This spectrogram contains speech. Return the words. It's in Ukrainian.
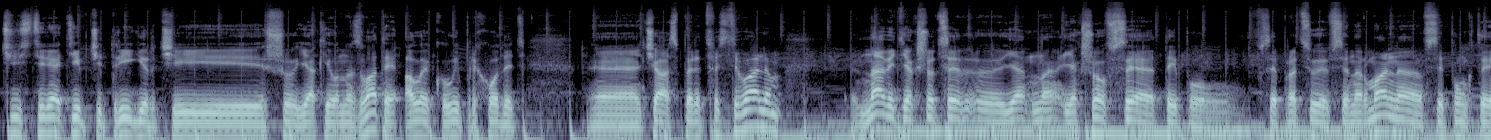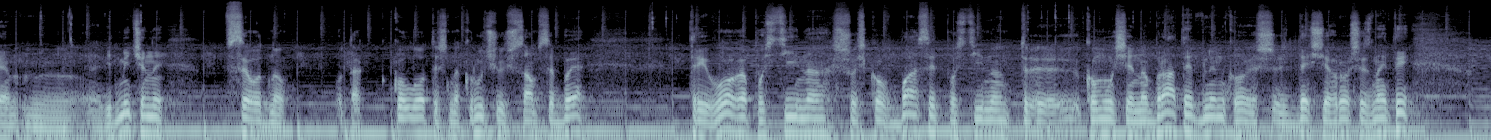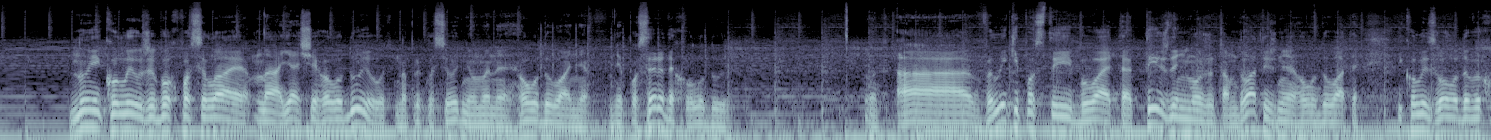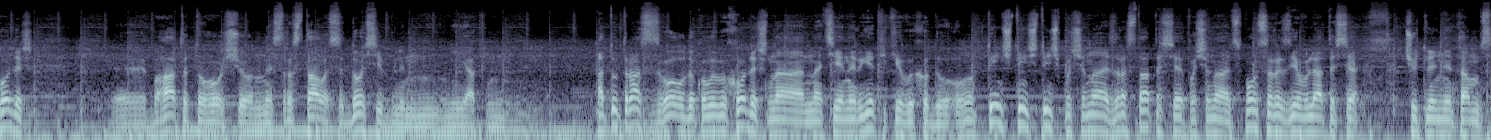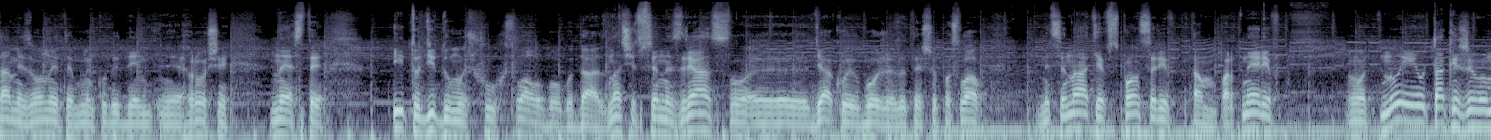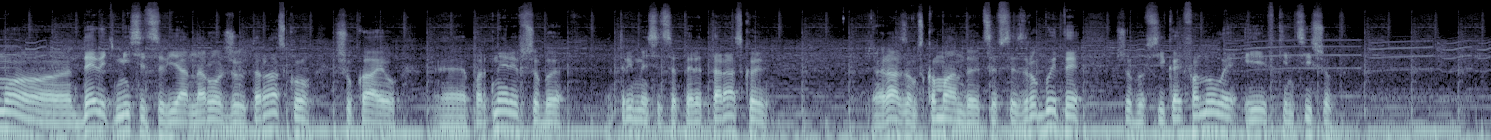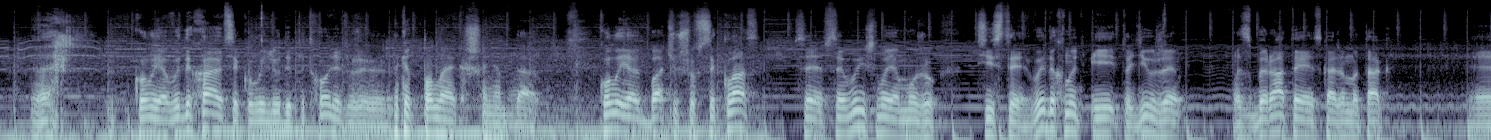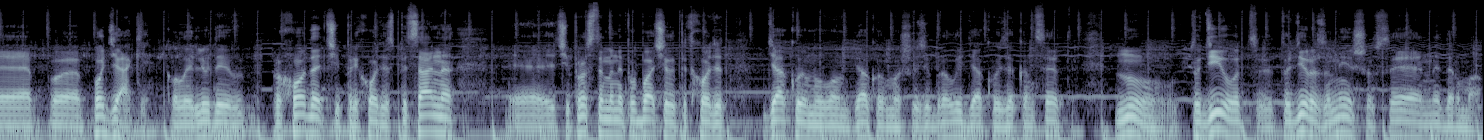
чи стереотип, чи тригер, чи що, як його назвати, але коли приходить е, час перед фестивалем, навіть якщо це е, я, на, якщо все, типу, все працює, все нормально, всі пункти м, відмічені, все одно отак колотиш, накручуєш сам себе. Тривога постійно, щось ковбасить, постійно тр- кому ще набрати, блін, де ще гроші знайти. Ну і коли вже Бог посилає, на я ще голодую, от, наприклад, сьогодні у мене голодування. Я посередах голодую. От. А великі пости буває так, тиждень можу, там два тижні голодувати. І коли з голоду виходиш, е, багато того, що не зросталося досі, блін, ніяк. А тут раз з голоду, коли виходиш на, на ці енергетики виходу, воно тинч, тинч, тинч починає зростатися, починають спонсори з'являтися, чуть ли не там самі дзвонити, блін, куди день е, гроші нести. І тоді думаєш, фух, слава Богу, да, значить, все не зря. Е, Дякую Боже за те, що послав меценатів, спонсорів, там, партнерів. От. Ну і так і живемо. Дев'ять місяців я народжую Тараску, шукаю е, партнерів, щоб три місяці перед Тараскою разом з командою це все зробити, щоб всі кайфанули і в кінці, щоб ех, коли я видихаю, це коли люди підходять вже. Таке полегшення. Да. Коли я бачу, що все клас, все, все вийшло, я можу сісти, видихнути і тоді вже збирати, скажімо так, подяки, коли люди проходять чи приходять спеціально, е, чи просто мене побачили, підходять. Дякуємо вам, дякуємо, що зібрали, дякую за концерт. Ну тоді, от тоді розумієш, що все не дарма.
